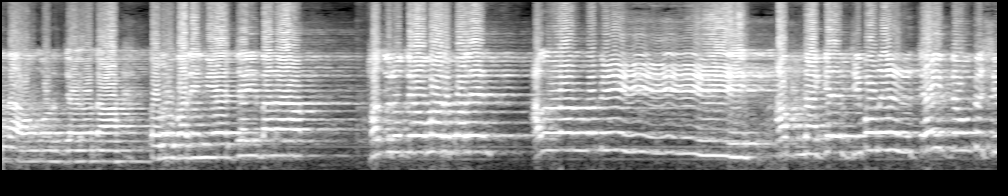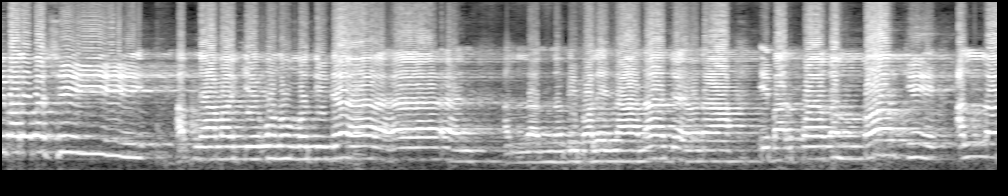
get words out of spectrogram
না, ওমর যায় না। তরবারি নিয়ে যাইবা না। হজরতে ওমর বলেন আল্লাহ নবী, আপনাকে জীবনের চাইতেও বেশি ভালোবাসি। আপনি আমাকে অনুমতি দেন। আল্লাহ নবী বলে, না না যায় না। এবার পয়গম্বরকে আল্লাহ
